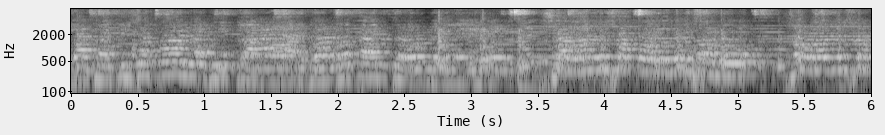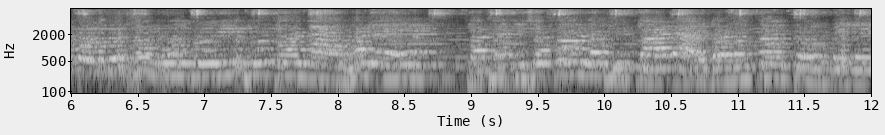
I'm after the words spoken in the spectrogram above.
কথা সকল অধিকার গণতন্ত্র মেলে সমাজে সকলকে সম সমাজে সকলকে সম দূরীভূত না হলে কথা সকল অধিকার গণতন্ত্র মেলে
